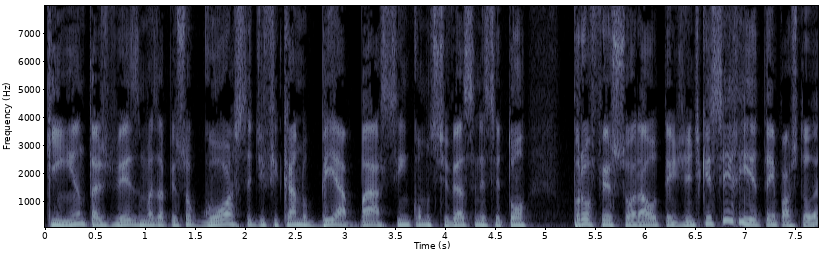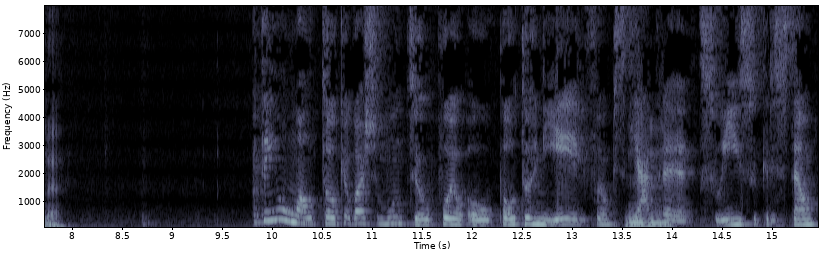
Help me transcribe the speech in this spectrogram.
500 vezes, mas a pessoa gosta de ficar no beabá, assim, como se estivesse nesse tom professoral. Tem gente que se irrita, hein, pastora? Tem um autor que eu gosto muito, o Paul, o Paul Tournier, ele foi um psiquiatra uhum. suíço, cristão,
